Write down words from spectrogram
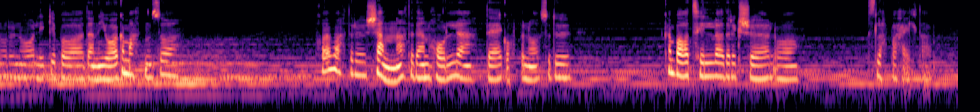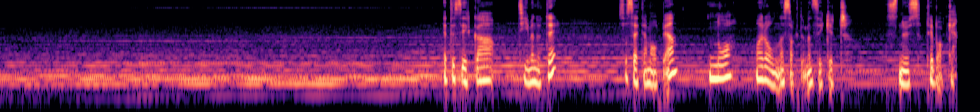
Når du nå ligger på denne yogamatten, så prøv at du kjenner at den holder deg oppe nå, så du kan bare tillate deg sjøl å slappe helt av. Etter ca. ti minutter så setter jeg meg opp igjen. Nå må rollene sakte, men sikkert snus tilbake.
